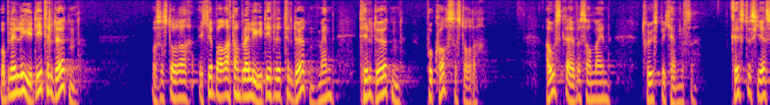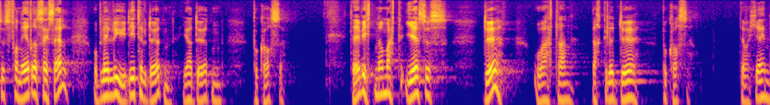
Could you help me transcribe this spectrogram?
og ble lydig til døden. Og så står det ikke bare at han ble lydig til døden, men til døden på korset, står det. Også skrevet som en trosbekjennelse. Kristus Jesus fornedret seg selv og ble lydig til døden, ja, døden på korset. Det vitner om at Jesus døde, og at han virkelig døde på korset. Det var ikke en,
